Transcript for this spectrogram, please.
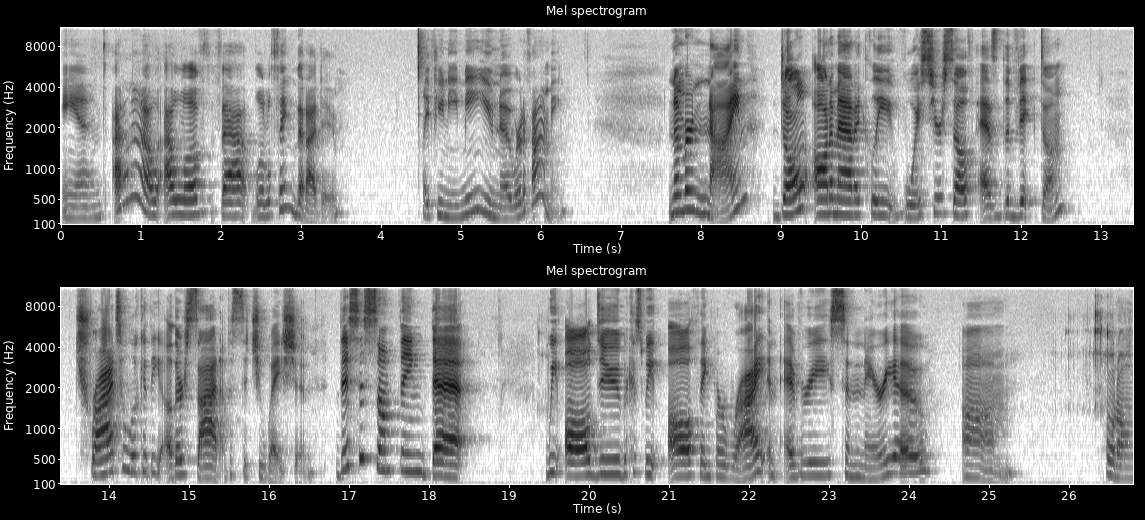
And I don't know. I love that little thing that I do. If you need me, you know where to find me. Number nine, don't automatically voice yourself as the victim. Try to look at the other side of a situation. This is something that we all do because we all think we're right in every scenario. Um, hold on.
